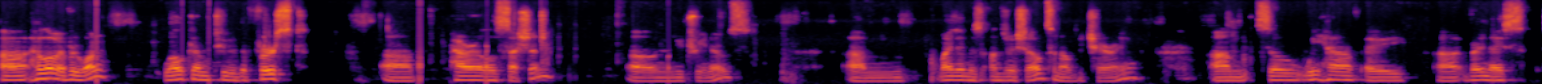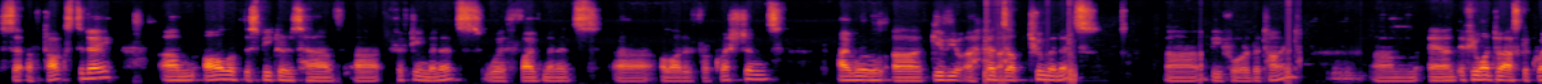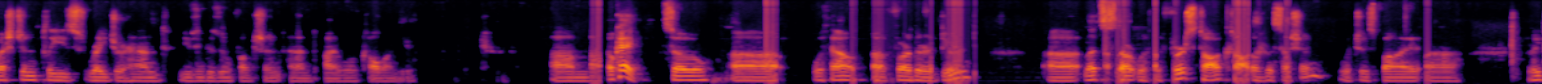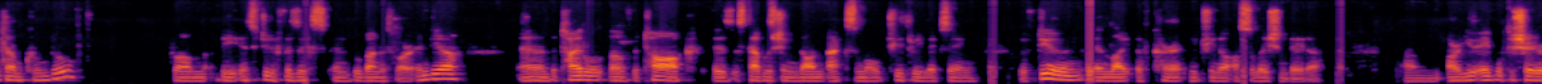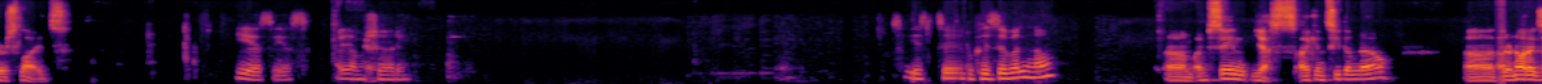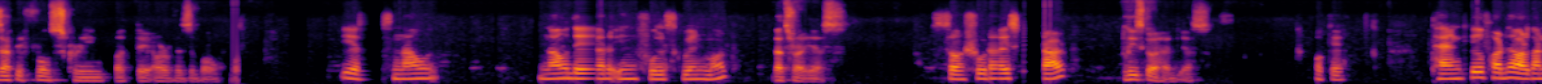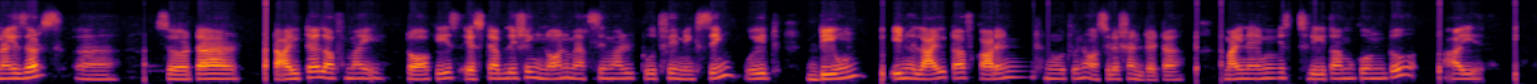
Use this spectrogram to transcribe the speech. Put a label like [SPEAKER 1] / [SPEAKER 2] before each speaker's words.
[SPEAKER 1] Uh, hello, everyone. Welcome to the first uh, parallel session on neutrinos. Um, my name is Andre Scheltz and I'll be chairing. Um, so we have a uh, very nice set of talks today. Um, all of the speakers have uh, 15 minutes with five minutes uh, allotted for questions. I will uh, give you a heads up two minutes before the time. Um, and if you want to ask a question, please raise your hand using the Zoom function and I will call on you. Um, okay, so uh, without uh, further ado, uh, let's start with the first talk of the session, which is by uh, Ritam Kundu from the Institute of Physics in Bhubaneswar, India. And the title of the talk is Establishing Non-Maximal 2-3 Mixing with Dune in light of current neutrino oscillation data. Um, are you able to share your slides?
[SPEAKER 2] Yes, yes, I am
[SPEAKER 1] Okay.
[SPEAKER 2] sharing. So is it visible now?
[SPEAKER 1] Um, I'm seeing, yes, I can see them now. Uh, they're not exactly full screen, but they are visible.
[SPEAKER 2] Yes, now now they are in full screen mode.
[SPEAKER 1] That's right, yes.
[SPEAKER 2] So should I start?
[SPEAKER 1] Please go ahead, yes.
[SPEAKER 2] Okay. Thank you for the organizers. Uh, so the title of my talk is establishing non-maximal 2-3 mixing with Dune in light of current neutrino oscillation data. My name is Ritam Kundu. I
